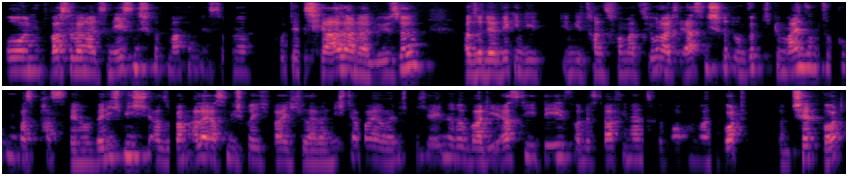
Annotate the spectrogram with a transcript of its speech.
Und was wir dann als nächsten Schritt machen, ist so eine Potenzialanalyse, also der Weg in die, in die Transformation als ersten Schritt, um wirklich gemeinsam zu gucken, was passt denn. Und wenn ich mich, also beim allerersten Gespräch war ich leider nicht dabei, aber wenn ich mich erinnere, war die erste Idee von der Starfinanz, wir brauchen mal einen Bot, einen Chatbot.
